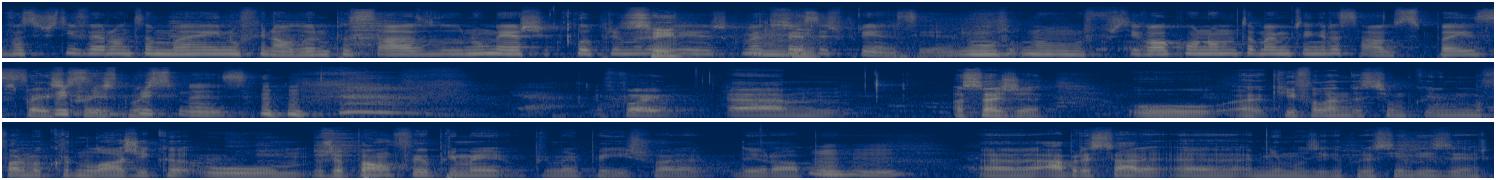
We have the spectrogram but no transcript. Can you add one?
vocês estiveram também no final do ano passado no México pela primeira Sim. vez. Como é que foi essa experiência? Num, num festival com um nome também muito engraçado, Space, Space Christ- Christmas. Christmas. Foi. ahm, ou seja, o, aqui falando assim um de uma forma cronológica, o, o Japão foi o primeiro, o primeiro país fora da Europa ah, a abraçar a, a minha música, por assim dizer.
